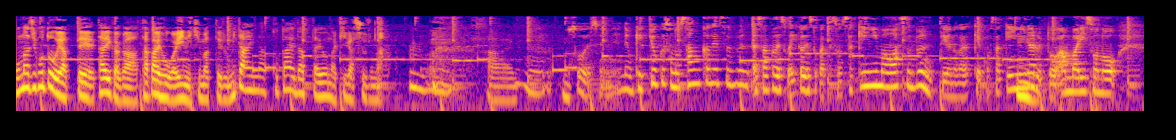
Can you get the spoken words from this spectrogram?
うん。同じことをやって対価が高い方がいいに決まってるみたいな答えだったような気がするな。うんうんはい。うんそうですよね。でも結局その3ヶ月分、あ3ヶ月とか1ヶ月とかってその先に回す分っていうのが結構先になるとあんまりその、うん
